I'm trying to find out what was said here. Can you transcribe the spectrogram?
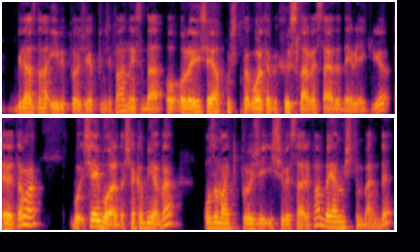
biraz daha iyi bir proje yapınca falan neyse daha o, orayı şey yapmıştım. Tabii orada tabii hırslar vesaire de devreye giriyor. Evet ama bu şey bu arada şaka bir yana o zamanki projeyi, işi vesaire falan beğenmiştim ben de.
